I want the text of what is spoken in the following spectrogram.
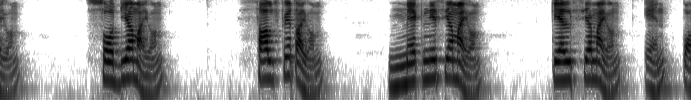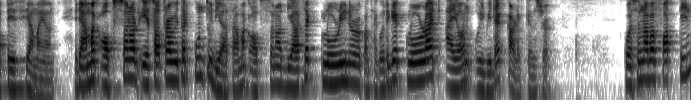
ion sodium ion sulphate ion magnesium ion calcium ion and potassium ion এতিয়া আমাক অপশ্যনত এই ছটাৰ ভিতৰত কোনটো দিয়া আছে? আমাক অপশ্যনত দিয়া আছে ক্ল'ৰিনৰ কথা। গতিকে chloride ion will be the correct answer question number fourteen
